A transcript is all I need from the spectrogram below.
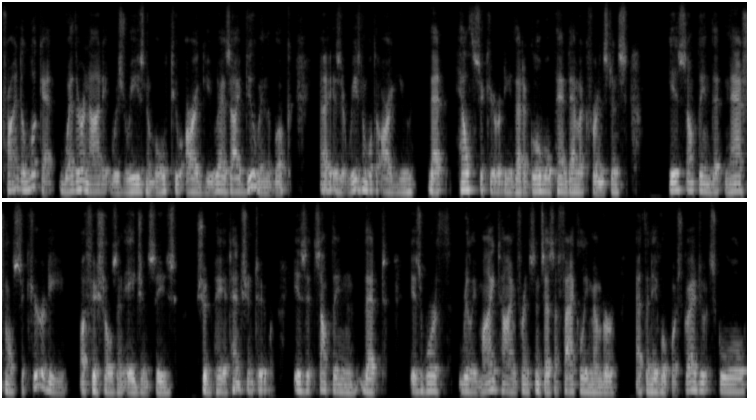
trying to look at whether or not it was reasonable to argue, as I do in the book, uh, is it reasonable to argue that health security, that a global pandemic, for instance, is something that national security officials and agencies should pay attention to? Is it something that is worth really my time, for instance, as a faculty member at the Naval Postgraduate School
